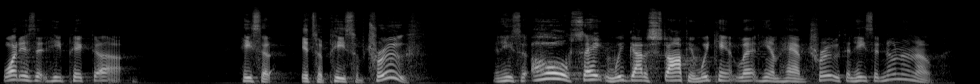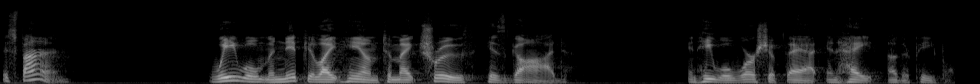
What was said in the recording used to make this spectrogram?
What is it he picked up? He said, It's a piece of truth. And he said, Oh, Satan, we've got to stop him. We can't let him have truth. And he said, No, no, no, it's fine. We will manipulate him to make truth his God. And he will worship that and hate other people.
